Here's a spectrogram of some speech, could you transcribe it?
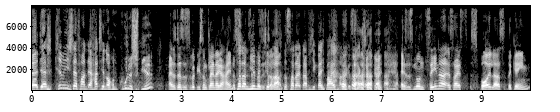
Äh, der Krimi Stefan, der hat hier noch ein cooles Spiel. Also das ist wirklich so ein kleiner Geheimnis. Das hat er mir da mitgebracht, das hat er, darf ich hier gleich behalten, hat er gesagt. Es ist nur ein Zehner, es heißt Spoilers, The Game.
